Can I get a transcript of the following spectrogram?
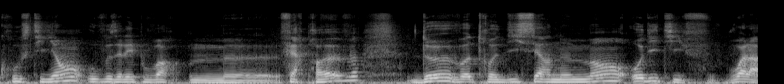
croustillant où vous allez pouvoir me faire preuve de votre discernement auditif. Voilà,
